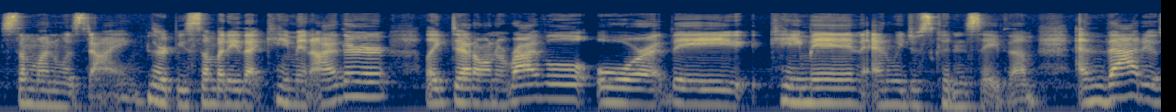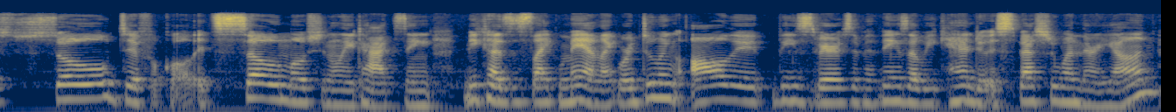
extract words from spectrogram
someone was dying. There'd be somebody that came in either like dead on arrival or they came in and we just couldn't save them. And that is so difficult. It's so emotionally taxing because it's like, man, like we're doing all the, these various different things that we can do, especially when they're young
